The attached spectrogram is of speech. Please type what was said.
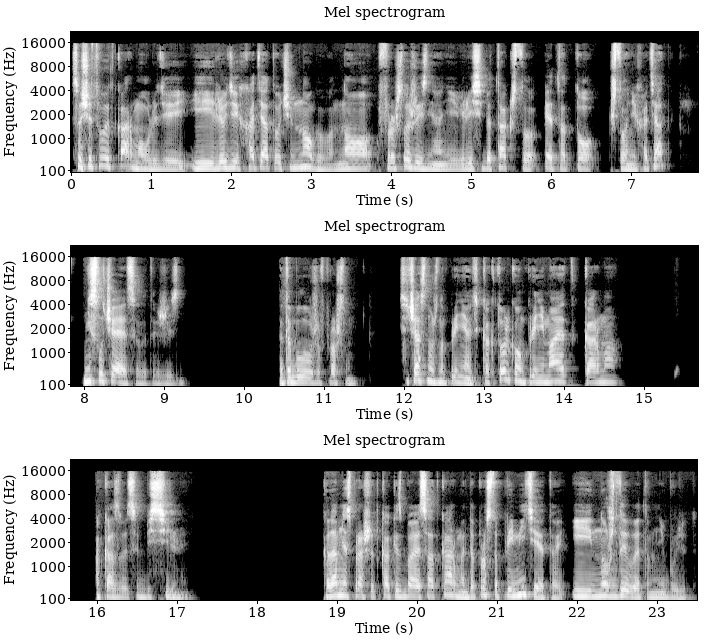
Существует карма у людей, и люди хотят очень многого, но в прошлой жизни они вели себя так, что это то, что они хотят, не случается в этой жизни. Это было уже в прошлом. Сейчас нужно принять. Как только он принимает, карма оказывается бессильной. Когда меня спрашивают, как избавиться от кармы, да просто примите это, и нужды в этом не будет.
